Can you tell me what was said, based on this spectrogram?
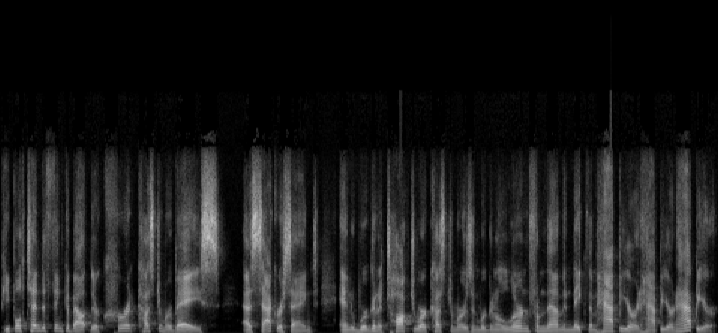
people tend to think about their current customer base as sacrosanct and we're going to talk to our customers and we're going to learn from them and make them happier and happier and happier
